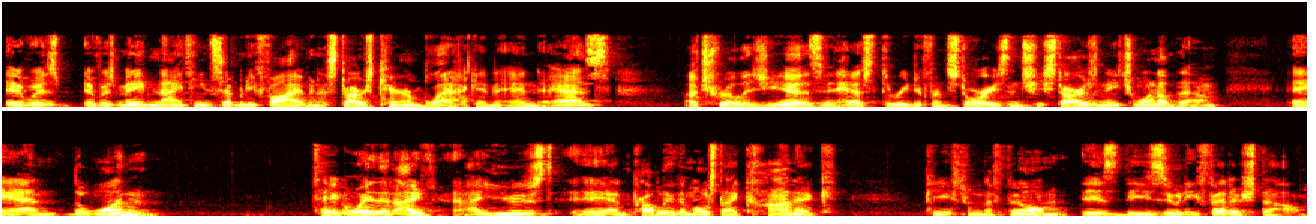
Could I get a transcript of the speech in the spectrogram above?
it was it was made in 1975, and it stars Karen Black. And and as a trilogy is, it has three different stories, and she stars in each one of them. And the one takeaway that I I used, and probably the most iconic piece from the film is the Zuni fetish doll.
